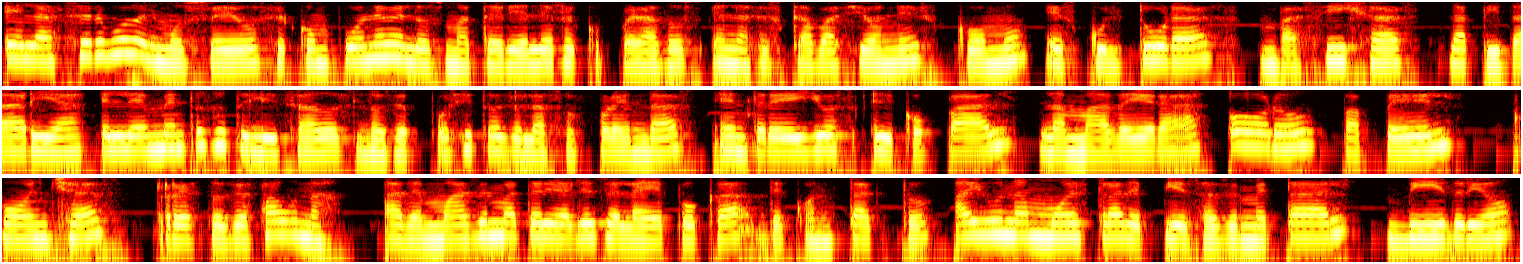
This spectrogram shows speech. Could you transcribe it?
El acervo del museo se compone de los materiales recuperados en las excavaciones como esculturas, vasijas, lapidaria, elementos utilizados en los depósitos de las ofrendas, entre ellos el copal, la madera, oro, papel, conchas, restos de fauna. Además de materiales de la época de contacto, hay una muestra de piezas de metal, vidrio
